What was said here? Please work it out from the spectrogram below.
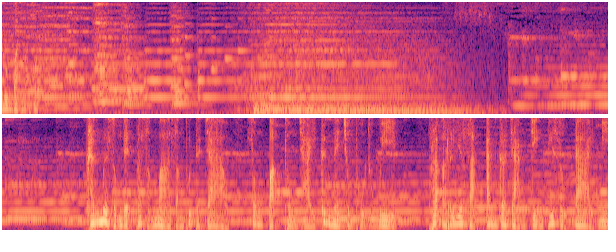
รุบันพศ มื่อสมเด็จพระสัมมาสัมพุทธเจ้า ทรงปักธงชัยขึ้นในชมพูทวีป พระอริยสัจอันกระจ่างจริงพิสูจน์ได้มี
